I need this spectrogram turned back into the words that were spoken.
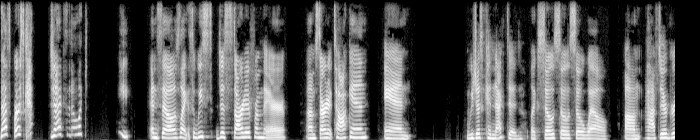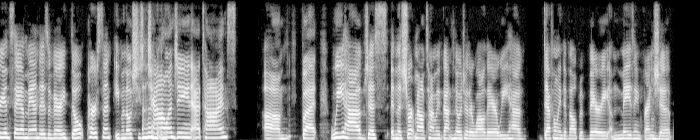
that's First Captain Jackson? I'm like, "Wait." and so I was like, so we just started from there, um, started talking and we just connected like so, so, so well. Um, I have to agree and say Amanda is a very dope person, even though she's challenging at times. Um, but we have just in the short amount of time we've gotten to know each other while there, we have definitely developed a very amazing friendship.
